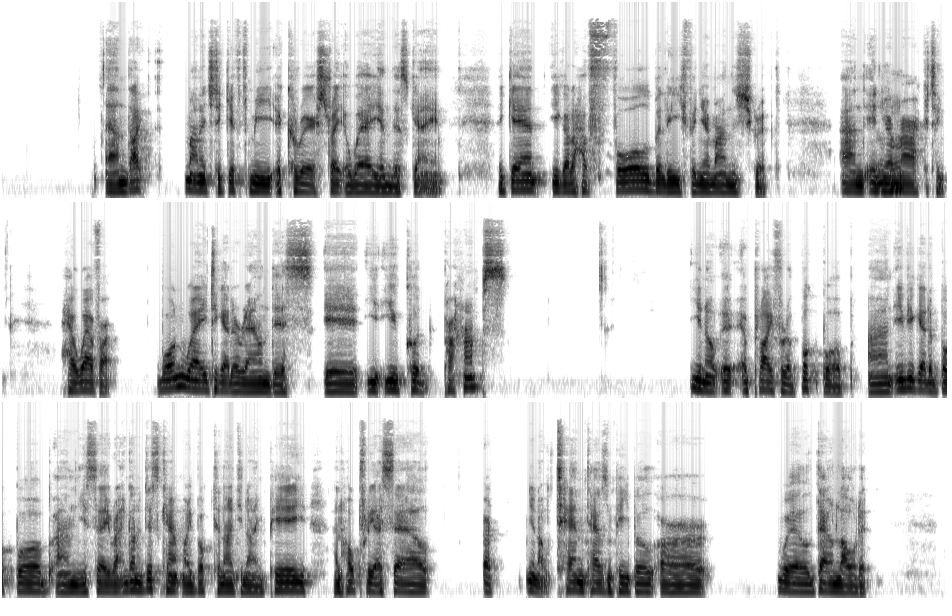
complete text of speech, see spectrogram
and that managed to gift me a career straight away in this game. Again, you got to have full belief in your manuscript and in your Mhm. marketing. However, one way to get around this, is you, you could perhaps, you know, apply for a BookBub. And if you get a BookBub and you say, right, I'm going to discount my book to 99p, and hopefully I sell, or you know, 10,000 people or will download it.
